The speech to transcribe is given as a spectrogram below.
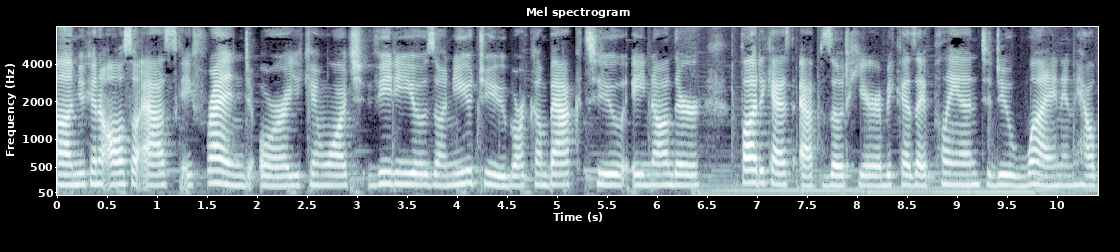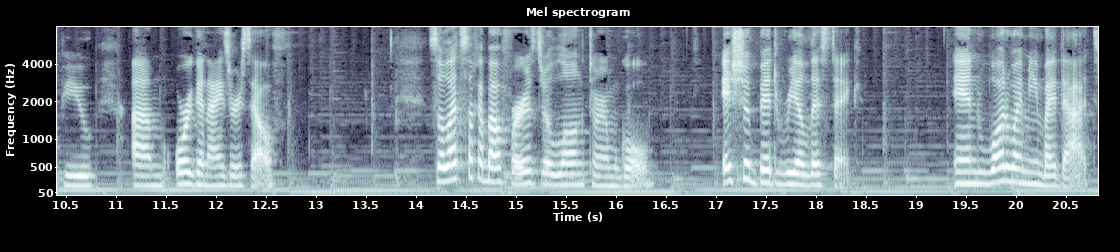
Um, you can also ask a friend, or you can watch videos on YouTube, or come back to another podcast episode here because I plan to do one and help you um, organize yourself. So let's talk about first your long term goal. It should be realistic. And what do I mean by that?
